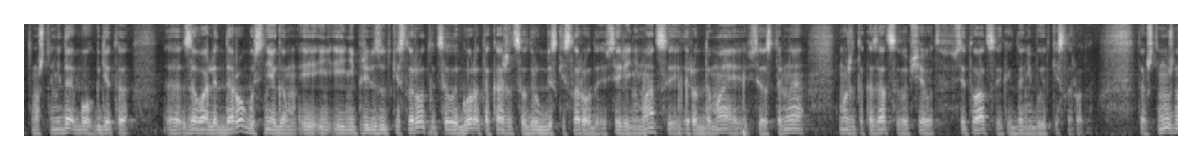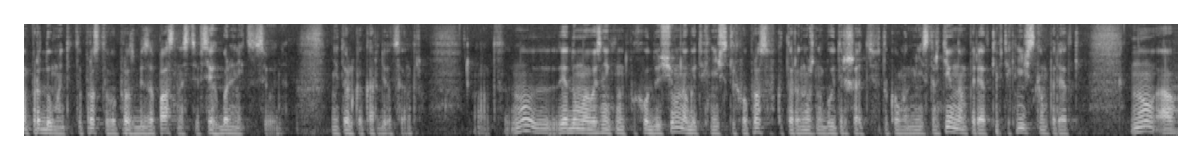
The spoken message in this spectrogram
Потому что, не дай бог, где-то завалит дорогу снегом и, и- и не привезут кислород, и целый город окажется вдруг без кислорода. И все реанимации, и роддома, и все остальное может оказаться вообще вот в ситуации, когда не будет кислорода. Так что нужно продумать. Это просто вопрос безопасности всех больниц сегодня, не только кардиоцентра. Вот. Ну, я думаю, возникнут по ходу еще много технических вопросов, которые нужно будет решать в таком административном порядке, в техническом порядке. Ну, а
